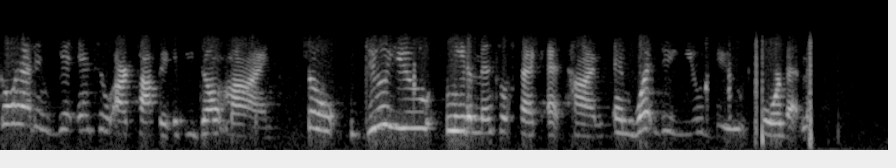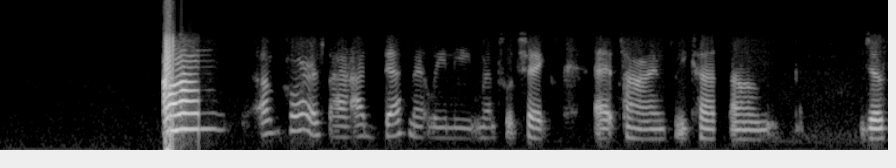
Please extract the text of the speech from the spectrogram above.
go ahead and get into our topic if you don't mind. So, do you need a mental check at times, and what do you do for that Um, of course, I, I definitely need mental checks at times because um just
